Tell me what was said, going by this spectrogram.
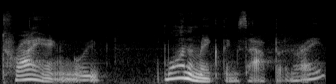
trying, we want to make things happen, right?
